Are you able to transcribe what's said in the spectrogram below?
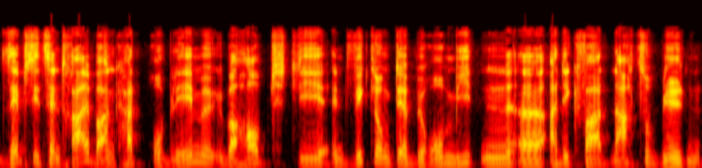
selbst die Zentralbank hat Probleme überhaupt die Entwicklung der Büromieten äh, adäquat nachzubilden,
